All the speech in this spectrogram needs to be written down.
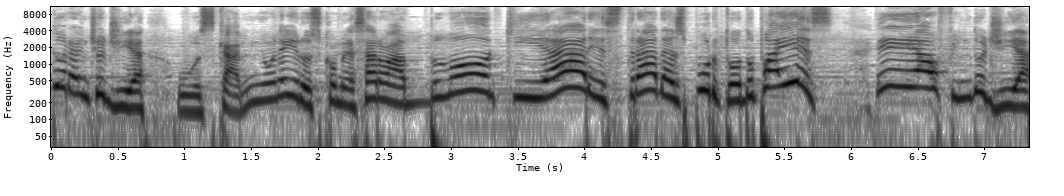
Durante o dia, os caminhoneiros começaram a bloquear estradas por todo o país e ao fim do dia,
